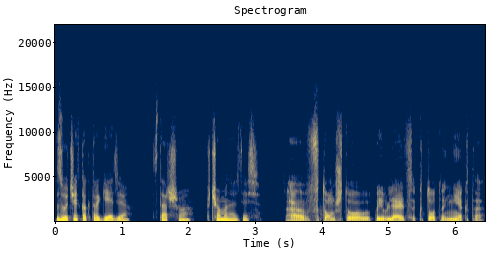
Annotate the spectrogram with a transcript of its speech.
Звучит как трагедия старшего. В чем она здесь? А, в том, что появляется кто-то, некто,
